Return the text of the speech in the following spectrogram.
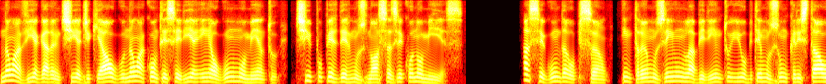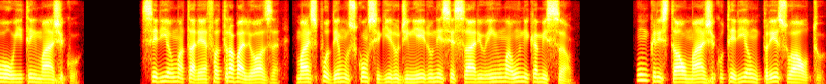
não havia garantia de que algo não aconteceria em algum momento, tipo perdermos nossas economias. A segunda opção, entramos em um labirinto e obtemos um cristal ou item mágico. Seria uma tarefa trabalhosa, mas podemos conseguir o dinheiro necessário em uma única missão. Um cristal mágico teria um preço alto.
